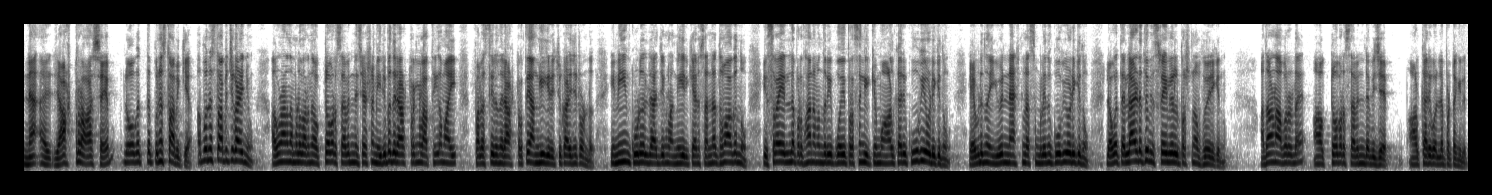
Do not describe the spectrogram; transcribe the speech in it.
ന- ലോകത്ത് പുനഃസ്ഥാപിക്കുക. അത് പുനഃസ്ഥാപിച്ചു കഴിഞ്ഞു. അതുകൊണ്ടാണ് നമ്മൾ പറഞ്ഞത് ഒക്ടോബർ സെവനിന് ശേഷം ഇരുപത് രാഷ്ട്രങ്ങൾ അധികമായി ഫലസ്തീൻ എന്ന രാഷ്ട്രത്തെ അംഗീകരിച്ചു കഴിഞ്ഞിട്ടുണ്ട്. ഇനിയും കൂടുതൽ രാജ്യങ്ങൾ അംഗീകരിക്കാൻ സന്നദ്ധമാകുന്നു. ഇസ്രായേലിന്റെ പ്രധാനമന്ത്രി പോയി പ്രസംഗിക്കുമ്പോൾ ആൾക്കാർ കൂവി ഓടിക്കുന്നു. എവിടുന്ന് യു എൻ നാഷണൽ അസംബ്ലിയിൽ നിന്ന് കൂവി ഓടിക്കുന്നു. ലോകത്ത് എല്ലായിടത്തും ഇസ്രായേലിൽ പ്രശ്നം അഭിമുഖീകരിക്കുന്നു. അതാണ് അവരുടെ ഒക്ടോബർ സെവന്റെ വിജയം. ആൾക്കാർ കൊല്ലപ്പെട്ടെങ്കിലും.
